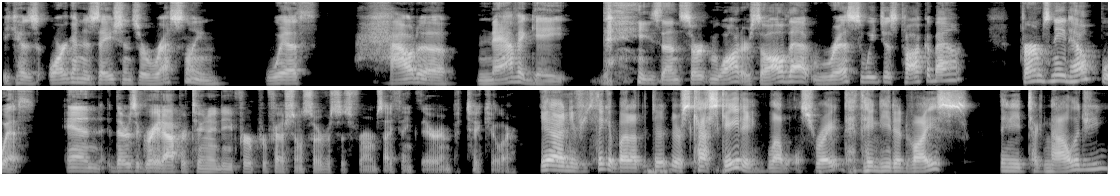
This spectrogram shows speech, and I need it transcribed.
because organizations are wrestling with how to navigate these uncertain waters. So all that risk we just talk about, firms need help with. And there's a great opportunity for professional services firms, I think, there in particular. Yeah. And if you think about it, there's cascading levels, right? They need advice, they need technology,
